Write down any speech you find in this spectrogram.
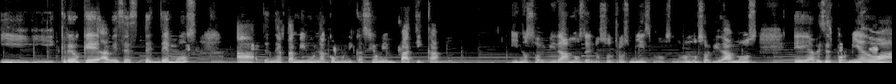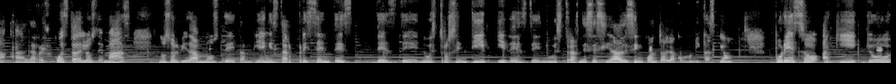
y creo que a veces tendemos a tener también una comunicación empática y nos olvidamos de nosotros mismos, ¿no? Nos olvidamos eh, a veces por miedo a, la respuesta de los demás, nos olvidamos de también estar presentes desde nuestro sentir y desde nuestras necesidades en cuanto a la comunicación. Por eso aquí yo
